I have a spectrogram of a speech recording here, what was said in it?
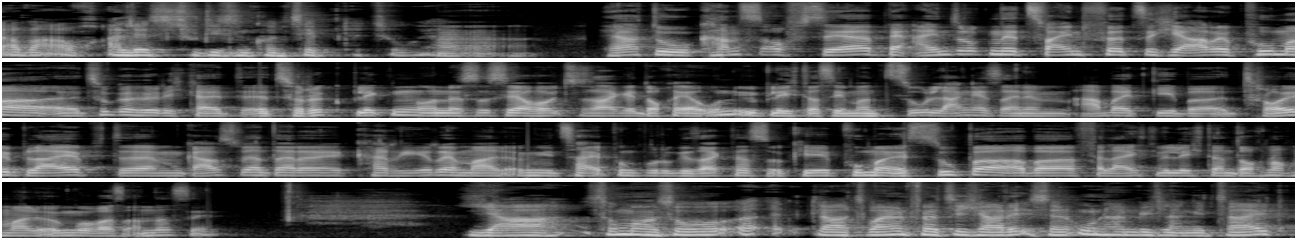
aber auch alles zu diesem Konzept dazu. Ja. Ja, du kannst auf sehr beeindruckende 42 Jahre Puma-Zugehörigkeit äh, zurückblicken und es ist ja heutzutage doch eher unüblich, dass jemand so lange seinem Arbeitgeber treu bleibt. Ähm, Gab es während deiner Karriere mal irgendwie einen Zeitpunkt, wo du gesagt hast, okay, Puma ist super, aber vielleicht will ich dann doch noch mal irgendwo was anderes sehen? Ja, sagen wir mal so, äh, klar, 42 Jahre ist eine unheimlich lange Zeit.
